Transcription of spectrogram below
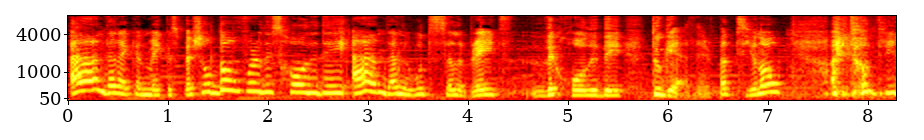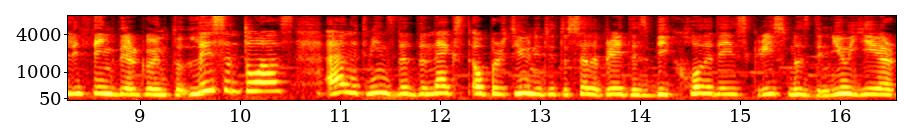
and then I can make a special doll for this holiday and then we would celebrate the holiday together. But you know, I don't really think they're going to listen to us and it means that the next opportunity to celebrate these big holidays, Christmas, the New Year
